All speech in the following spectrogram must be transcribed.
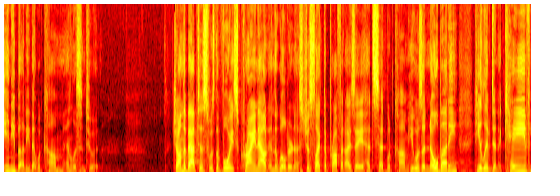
anybody that would come and listen to it. John the Baptist was the voice crying out in the wilderness, just like the prophet Isaiah had said would come. He was a nobody. He lived in a cave.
